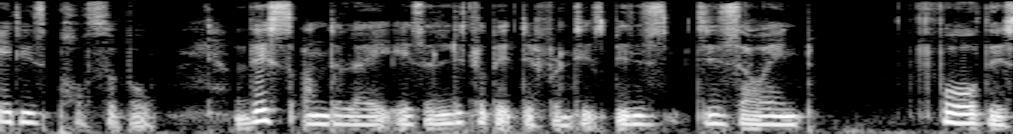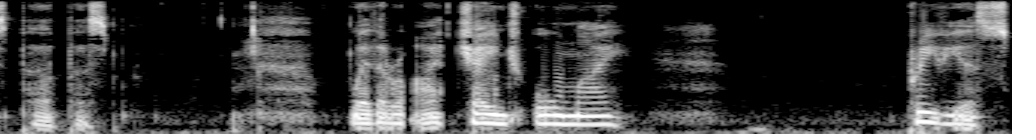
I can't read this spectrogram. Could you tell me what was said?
it is possible. This underlay is a little bit different. It's been designed for this purpose whether I change all my previous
